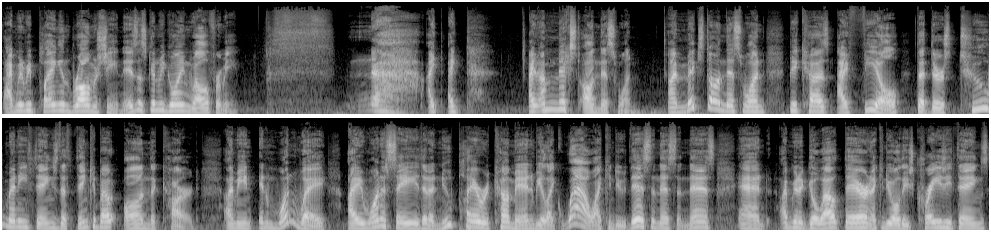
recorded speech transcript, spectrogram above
I'm going to be playing in Brawl Machine. Is this going to be going well for me? I I I'm mixed on this one. I'm mixed on this one because I feel that there's too many things to think about on the card. I mean, in one way, I want to say that a new player would come in and be like, wow, I can do this and this and this, and I'm going to go out there and I can do all these crazy things.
